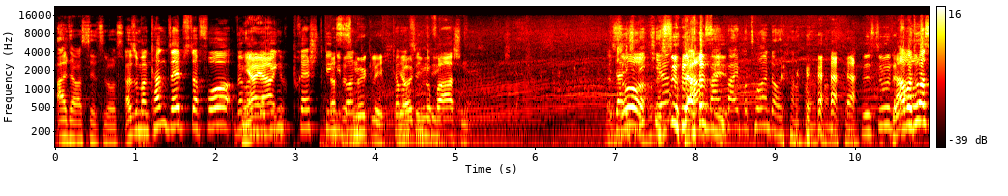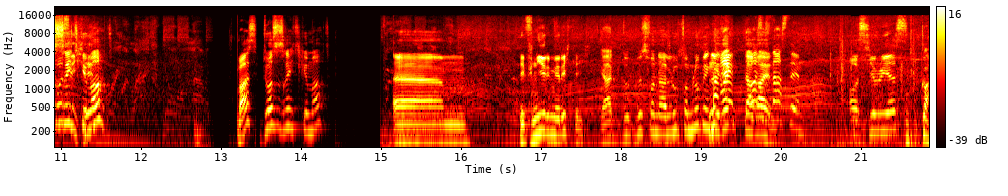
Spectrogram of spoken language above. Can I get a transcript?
Alter, was ist jetzt los? Also man kann selbst davor, wenn man Ja, ja, dagegen prescht, gegen Das die ist Wand. möglich. kann Ich man's wollte ihn nur verarschen. Da, So, ich bist du ja, Nazi? bei, bei Motoren, doch, ich kann noch fahren. Bist du, Da aber du hast es richtig gemacht. Was? Du hast es richtig gemacht. Ähm. Definiere mir richtig. Ja, du bist von der Loop, vom Looping direkt da was rein. ist das denn? Oh, serious? Oh Gott,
